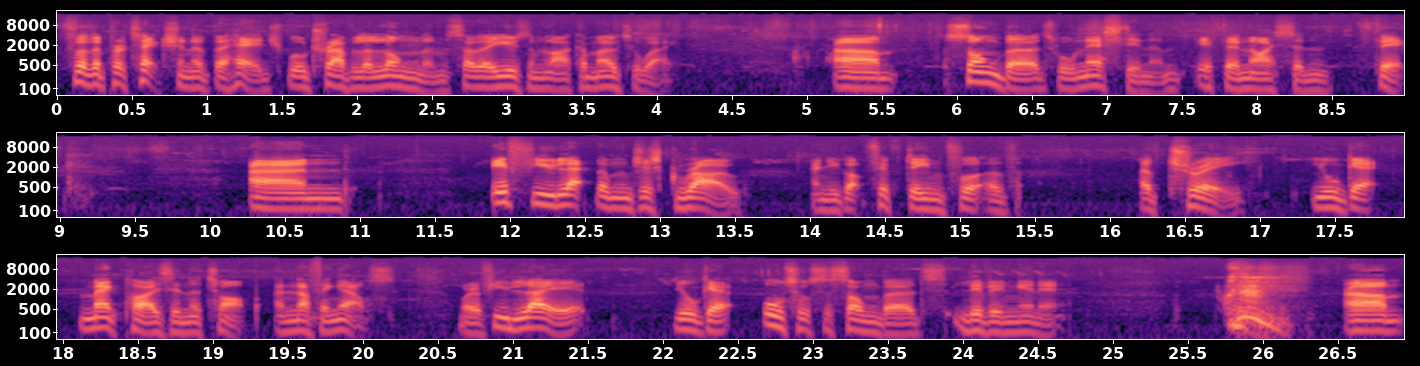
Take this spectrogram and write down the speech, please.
for the protection of the hedge, will travel along them, so they use them like a motorway. Um, songbirds will nest in them if they're nice and thick. And if you let them just grow and you've got 15 foot of, of tree, you'll get magpies in the top and nothing else. Where if you lay it, you'll get all sorts of songbirds living in it. um,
